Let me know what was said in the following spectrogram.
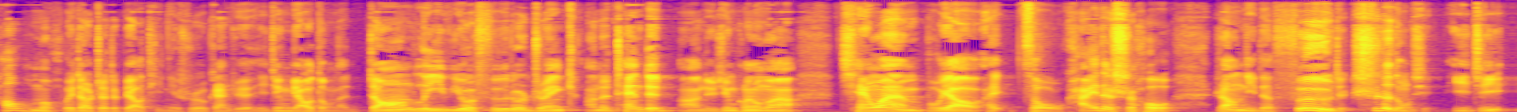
好，我们回到这的标题，你是不是感觉已经秒懂了？Don't leave your food or drink unattended。啊，女性朋友们啊，千万不要哎走开的时候，让你的 food 吃的东西以及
